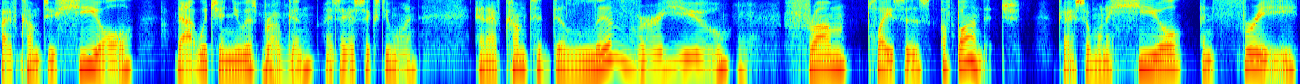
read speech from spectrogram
I've come to heal that which in you is mm-hmm. broken, Isaiah 61, and I've come to deliver you mm. from places of bondage. Okay, so I want to heal and free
